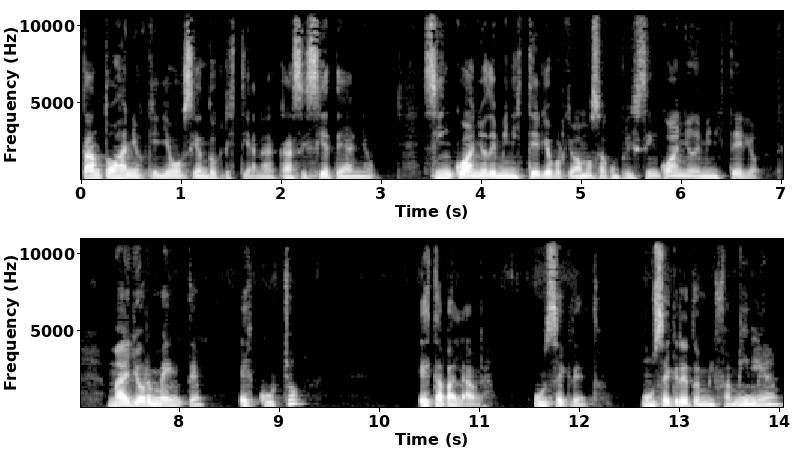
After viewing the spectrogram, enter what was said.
tantos años que llevo siendo cristiana, casi siete años, cinco años de ministerio, porque vamos a cumplir cinco años de ministerio, mayormente escucho esta palabra un secreto. Un secreto en mi familia,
